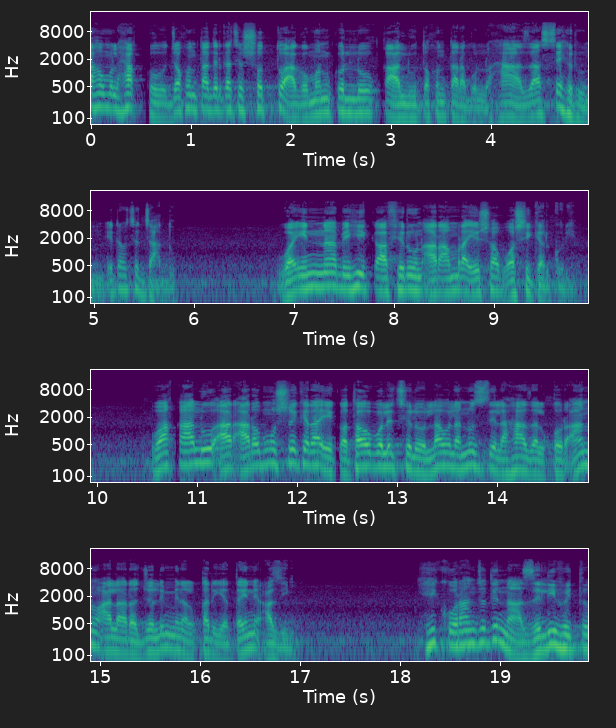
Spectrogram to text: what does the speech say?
আহমুল হক যখন তাদের কাছে সত্য আগমন করল, কালু, তখন তারা বলল হাজা সেহরুন, এটা হচ্ছে জাদু। ওয়া ইন্না বেহি কাফেরুন, আর আমরা এসব অস্বীকার করি। ওয়া কালু, আর আরব মুশ্রিকেরা এ কথাও বলেছিল, লাউলা নুজিল হাজ আল কোরআন আলা রাজলিম মিনাল কারিয়াতাইন আজিম হে কোরআন যদি নাজেলি হইতো,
